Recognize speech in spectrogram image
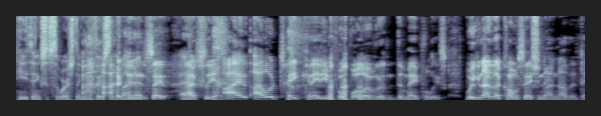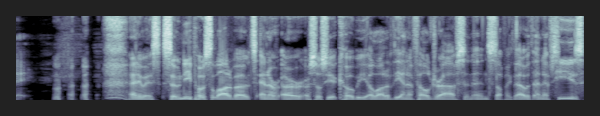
He thinks it's the worst thing on the face of the I didn't planet. say. And- Actually, I, I would take Canadian football over the, the Maple Leafs. We can have that conversation another day. Anyways, so Nee posts a lot about and our, our associate Kobe, a lot of the NFL drafts and, and stuff like that with NFTs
